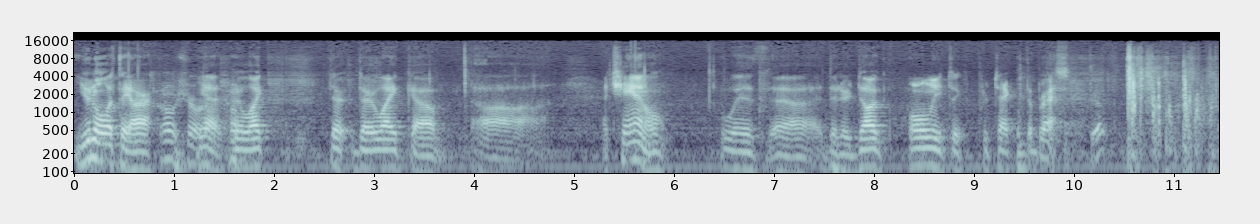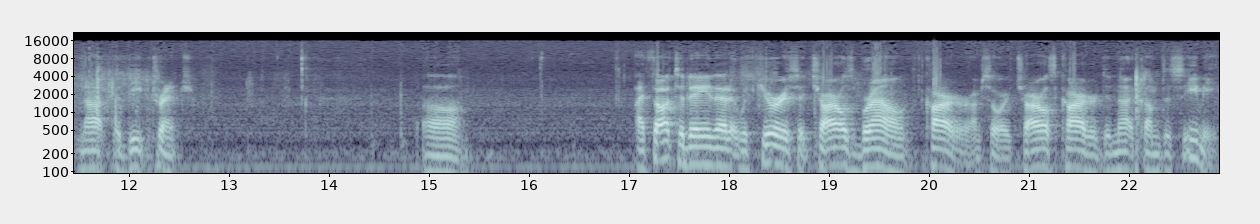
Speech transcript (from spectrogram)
You know what they are. Oh, sure. Yeah, they're like, they're, they're like um, uh, a channel with, uh, that are dug only to protect the breast, Yep. not a deep trench. Uh, I thought today that it was curious that Charles Brown, Carter, I'm sorry, Charles Carter did not come to see me.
